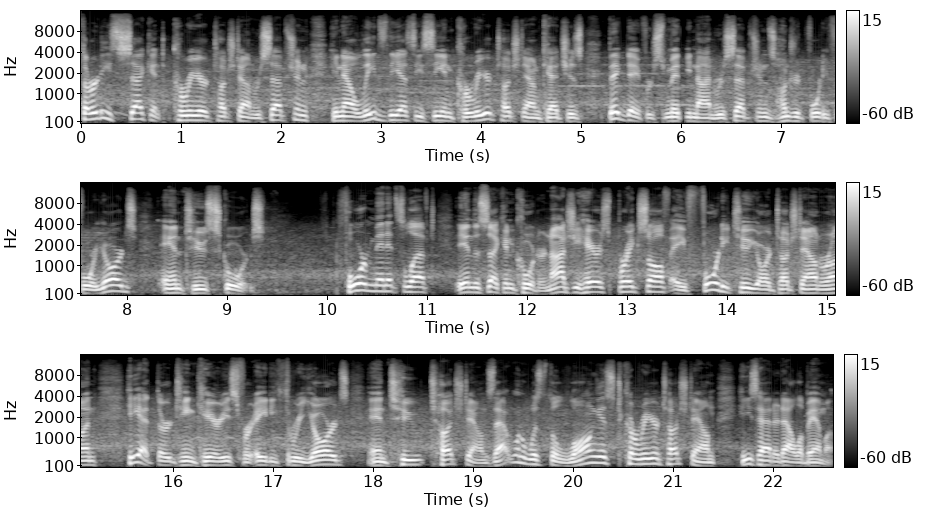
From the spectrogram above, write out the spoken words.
32nd career touchdown reception. He now leads the SEC in career touchdown catches. Big day for Smith, nine receptions, 144 yards, and two scores. Four minutes left in the second quarter. Najee Harris breaks off a 42-yard touchdown run. He had 13 carries for 83 yards and two touchdowns. That one was the longest career touchdown he's had at Alabama.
